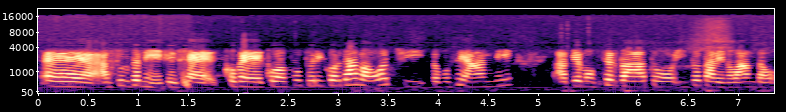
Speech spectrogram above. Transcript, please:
Eh, assolutamente, cioè, come, come, appunto ricordava oggi, dopo sei anni, abbiamo osservato in totale 90,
